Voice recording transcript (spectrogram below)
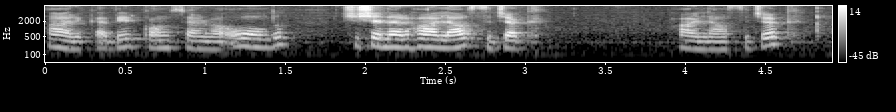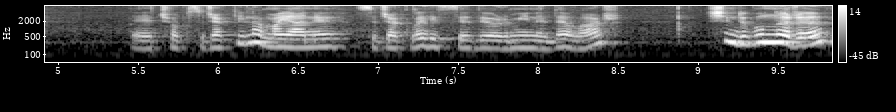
Harika bir konserve oldu. Şişeler hala sıcak. Hala sıcak. Ee, çok sıcak değil ama yani sıcaklığı hissediyorum yine de var. Şimdi bunları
